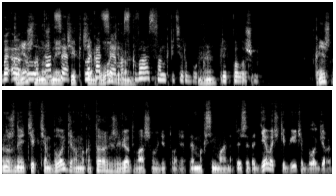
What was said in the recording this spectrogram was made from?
Конечно, локация, нужно идти к тем локация блогерам. Москва, Санкт-Петербург, угу. предположим. Конечно, нужно идти к тем блогерам, у которых живет ваша аудитория, прям максимально. То есть это девочки, бьюти-блогеры.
